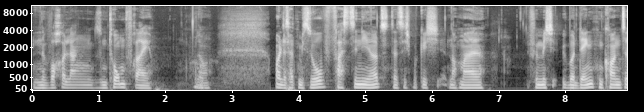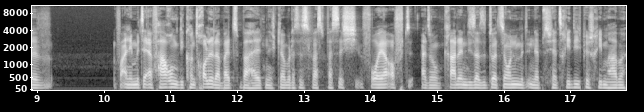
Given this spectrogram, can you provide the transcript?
eine Woche lang symptomfrei. So. Und das hat mich so fasziniert, dass ich wirklich nochmal für mich überdenken konnte, vor allem mit der Erfahrung, die Kontrolle dabei zu behalten. Ich glaube, das ist was, was ich vorher oft, also gerade in dieser Situation mit in der Psychiatrie, die ich beschrieben habe,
